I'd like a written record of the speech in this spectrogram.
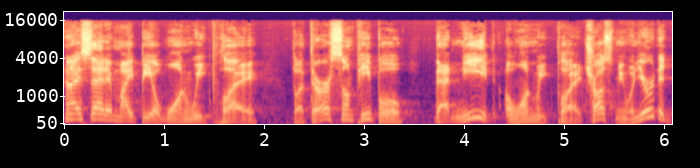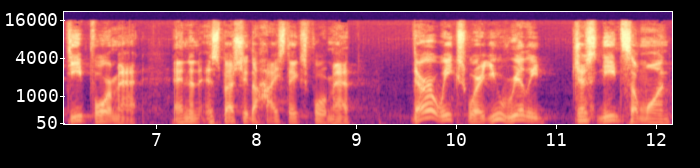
and I said it might be a one week play, but there are some people that need a one week play. Trust me, when you're in a deep format, and especially the high stakes format, there are weeks where you really just need someone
